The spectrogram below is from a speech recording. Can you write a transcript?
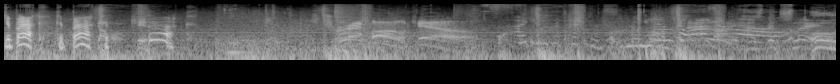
Get back! Get back! Get back! Triple kill! I can protect us no more. Has been slain. All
